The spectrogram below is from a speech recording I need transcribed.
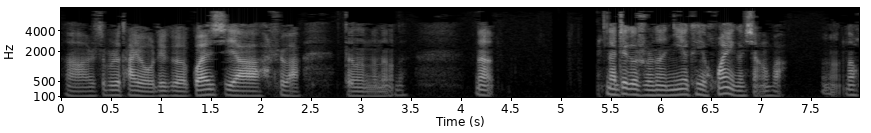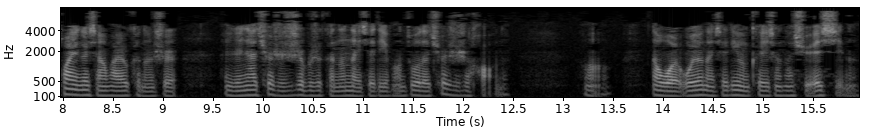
啊，是不是他有这个关系啊，是吧？等等等等的。那那这个时候呢，你也可以换一个想法，嗯，那换一个想法，有可能是人家确实是不是可能哪些地方做的确实是好的啊？那我我有哪些地方可以向他学习呢？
